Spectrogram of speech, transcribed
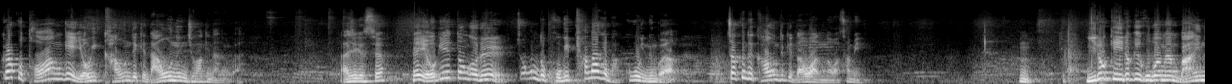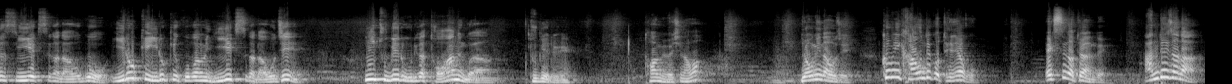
그래갖고 더한 게 여기 가운데 게 나오는지 확인하는 거야 아시겠어요? 그냥 여기 했던 거를 조금 더 보기 편하게 바꾸고 있는 거야 자 근데 가운데 게 나와 안 나와 3이 음. 이렇게 이렇게 곱하면 마이너스 2x가 나오고 이렇게 이렇게 곱하면 2x가 나오지 이 두 개를 우리가 더하는 거야 두 개를 더하면 몇이 나와? 0이 나오지 그럼 이 가운데 거 되냐고 x가 돼안 돼? 안 되잖아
